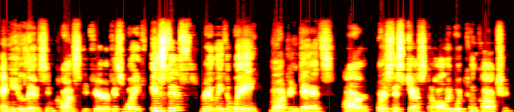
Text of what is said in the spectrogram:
and he lives in constant fear of his wife. Is this really the way modern dads are, or is this just a Hollywood concoction?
